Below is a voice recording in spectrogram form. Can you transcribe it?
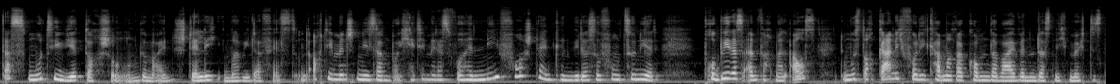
Das motiviert doch schon ungemein, stelle ich immer wieder fest. Und auch die Menschen, die sagen, boah, ich hätte mir das vorher nie vorstellen können, wie das so funktioniert. Probier das einfach mal aus. Du musst auch gar nicht vor die Kamera kommen dabei, wenn du das nicht möchtest,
